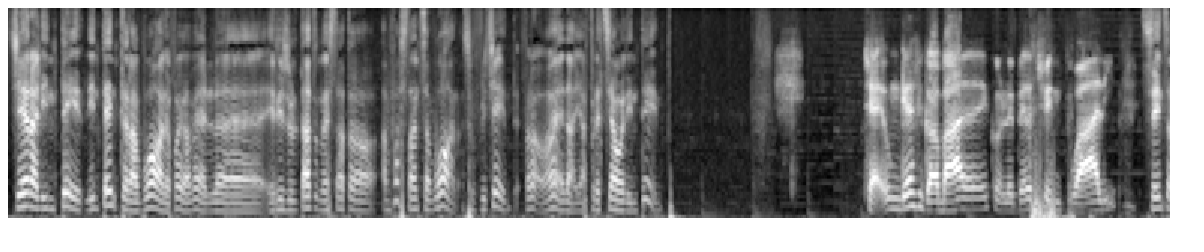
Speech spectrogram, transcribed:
c'era l'intento, l'intento era buono, poi vabbè il, il, risultato non è stato abbastanza buono, sufficiente, però vabbè dai, apprezziamo l'intento. Cioè, un grafico a barre con le percentuali senza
